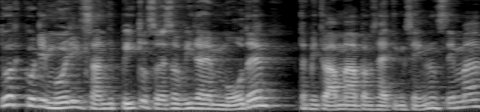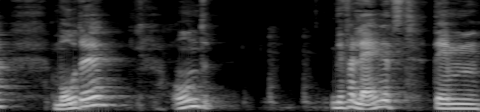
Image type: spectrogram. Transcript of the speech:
Durch Gudimudi sind die Beatles also wieder in Mode. Damit waren wir auch beim heutigen Sendungsthema. Mode. Und wir verleihen jetzt dem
